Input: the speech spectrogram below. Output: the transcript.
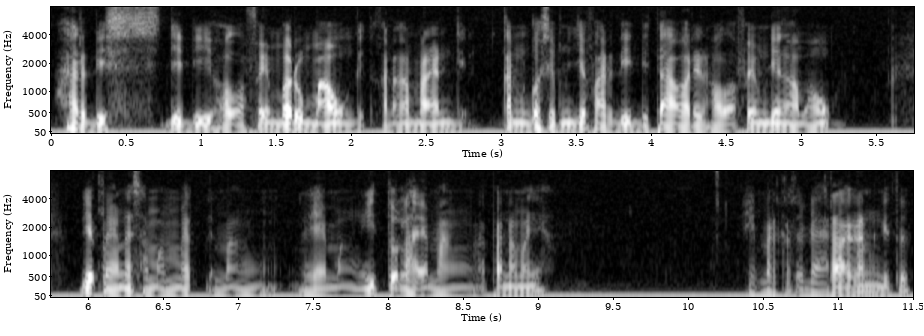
Hardis jadi Hall of Fame baru mau gitu. Karena kemarin kan gosipnya Jeff Hardy ditawarin Hall of Fame dia nggak mau dia pengennya sama Matt emang ya emang itulah emang apa namanya ya mereka saudara kan gitu.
